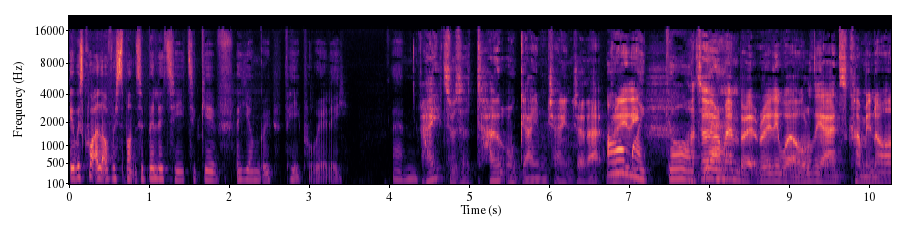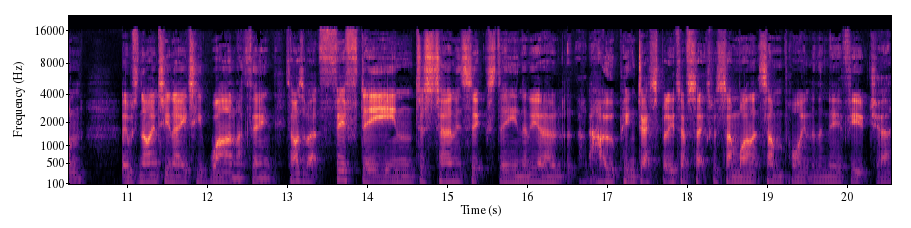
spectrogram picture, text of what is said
it was quite a lot of responsibility to give a young group of people, really. AIDS was a total game changer. That Oh really, my God, I do yeah. remember it really well. All the ads coming on. It was 1981, I think. So I was about 15, just turning 16, and you know, hoping desperately to have sex with someone at some point in the near future.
